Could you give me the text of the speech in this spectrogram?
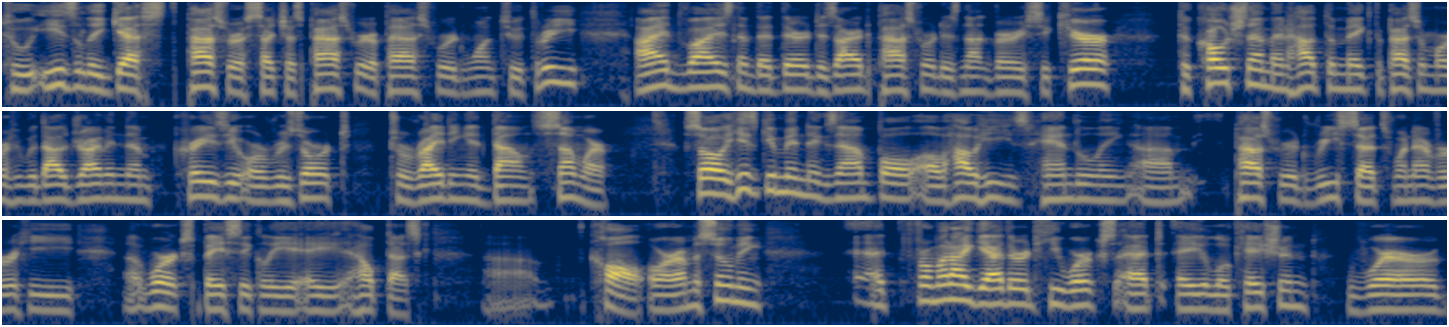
to easily guess passwords such as password or password 123, I advise them that their desired password is not very secure to coach them and how to make the password more without driving them crazy or resort to writing it down somewhere. So he's giving me an example of how he's handling um, password resets whenever he uh, works basically a help desk uh, call. Or I'm assuming, at, from what I gathered, he works at a location where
